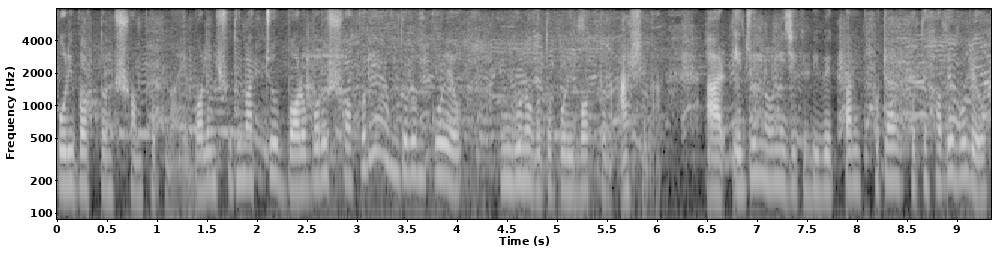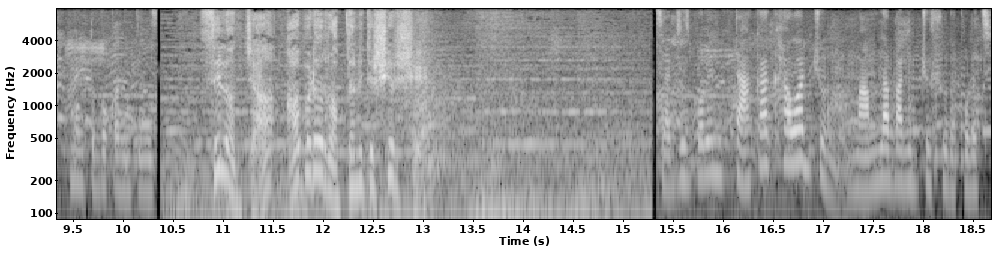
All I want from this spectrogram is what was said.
পরিবর্তন সম্ভব নয়। বলেন, শুধুমাত্র বড় বড় শহরে আন্দোলন করেও গুণগত পরিবর্তন আসে না। আর এজন্য নিজেকে বিবেকবান ভোটার হতে হবে বলেও মন্তব্য করেন তিনি। শ্রীলঞ্চা আবারও রপ্তানিতে শীর্ষে। সার্জিস বলেন টাকা খাওয়ার জন্য মামলা বাণিজ্য শুরু করেছে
